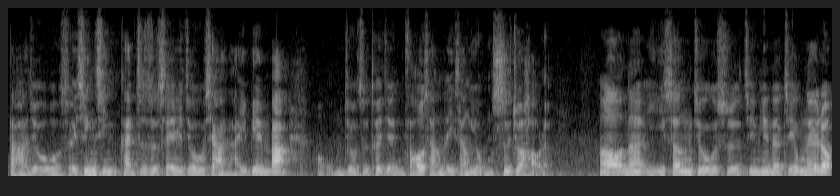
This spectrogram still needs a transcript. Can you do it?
大家就随心情，看支持谁就下哪一边吧。哦，我们就只推荐早场的一场勇士就好了。好，那以上就是今天的节目内容。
